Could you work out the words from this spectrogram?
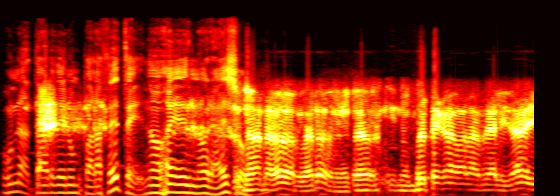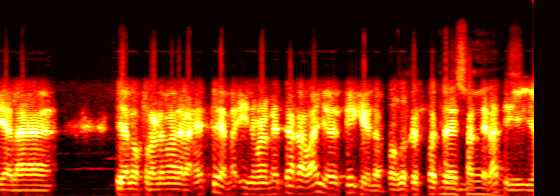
una tarde en un palacete, no, no era eso. No, no, claro, era un hombre pegado a la realidad y a la y a los problemas de la gente y normalmente a caballo, es decir, que tampoco es que fuerte en Maserati y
